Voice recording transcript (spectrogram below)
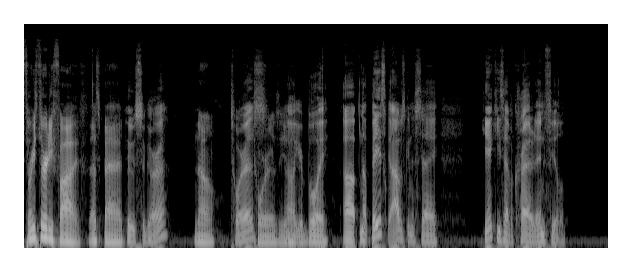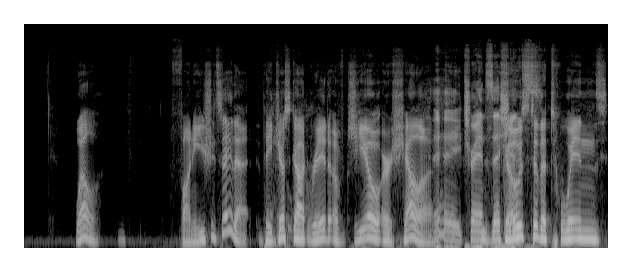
Three thirty-five. That's bad. who Segura, No, Torres, Torres. Yeah. Oh, your boy. Uh, no. Basically, I was gonna say, Yankees have a crowded infield. Well, funny you should say that. They just got rid of Gio Urshela. Hey, transition Goes to the Twins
